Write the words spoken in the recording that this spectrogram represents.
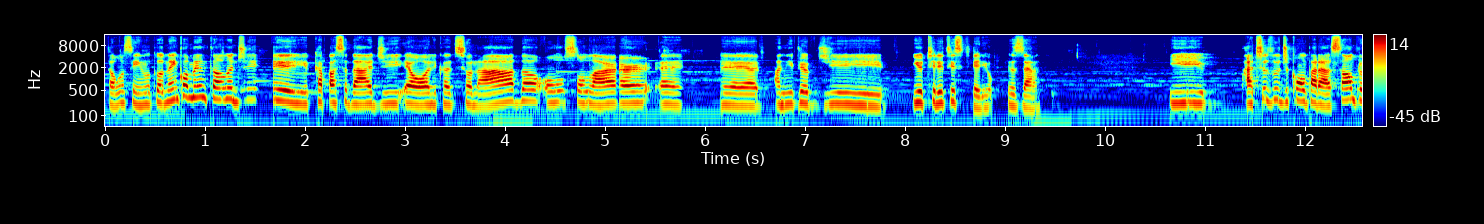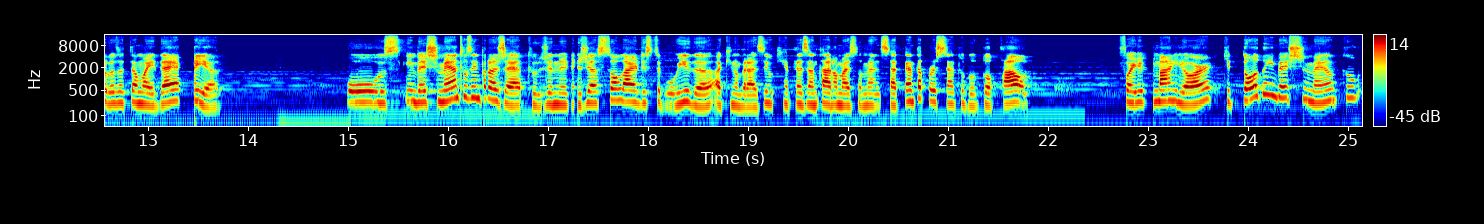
Então, assim, não estou nem comentando de capacidade eólica adicionada ou solar é, é, a nível de utility scale, por exemplo. E a título de comparação, para você ter uma ideia, os investimentos em projetos de energia solar distribuída aqui no Brasil, que representaram mais ou menos 70% do total, foi maior que todo investimento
